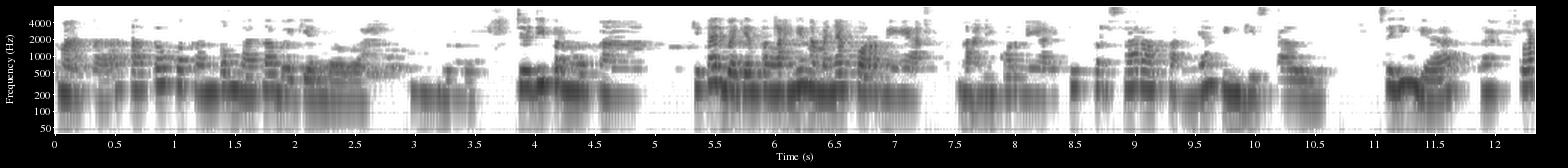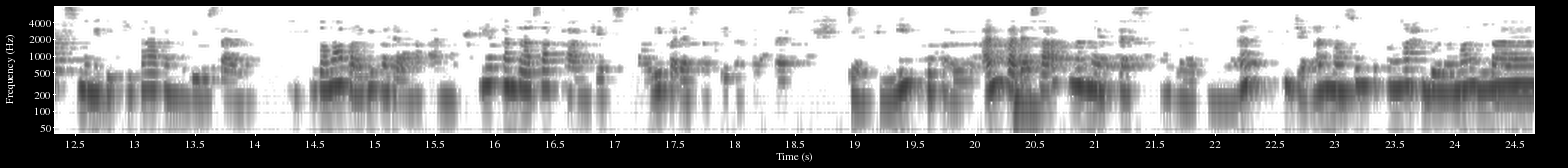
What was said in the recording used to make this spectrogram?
mata atau ke kantong mata bagian bawah. Gitu. Jadi permukaan kita di bagian tengah ini namanya kornea. Nah di kornea itu persarafannya tinggi sekali, sehingga refleks mengedip kita akan lebih besar terutama apalagi pada anak-anak. Dia akan terasa kaget sekali pada saat kita tetes. Jadi, upayakan pada saat menetes obatnya, itu jangan langsung ke tengah bola mata.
